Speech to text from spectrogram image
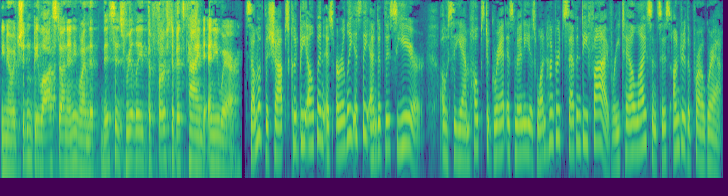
you know, it shouldn't be lost on anyone that this is really the first of its kind anywhere. Some of the shops could be open as early as the end of this year. OCM hopes to grant as many as 175 retail licenses under the program.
